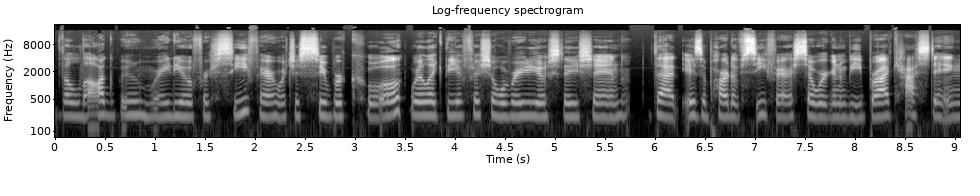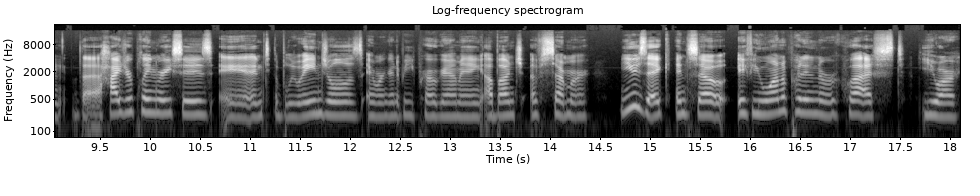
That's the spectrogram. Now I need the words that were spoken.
the log boom radio for Seafair, which is super cool. We're like the official radio station that is a part of Seafair. So we're going to be broadcasting the hydroplane races and the Blue Angels, and we're going to be programming a bunch of summer music. And so if you want to put in a request, you are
